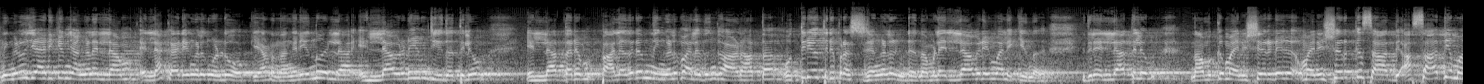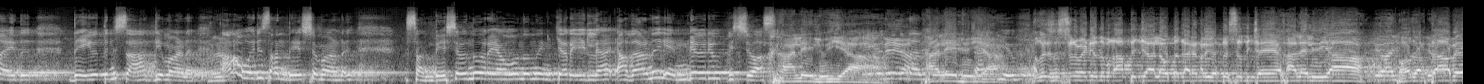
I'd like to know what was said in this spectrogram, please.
നിങ്ങൾ വിചാരിക്കും ഞങ്ങളെല്ലാം എല്ലാ കാര്യങ്ങളും കൊണ്ട് ഓക്കെ ആണെന്ന്. അങ്ങനെയൊന്നുമല്ല. എല്ലാവരുടെയും ജീവിതത്തിലും എല്ലാത്തരം പലതരം നിങ്ങൾ പലതും കാണാത്ത ഒത്തിരി ഒത്തിരി പ്രശ്നങ്ങളുണ്ട് നമ്മളെല്ലാവരെയും വലയ്ക്കുന്നത്. ഇതിലെല്ലാത്തിലും നമുക്ക് മനുഷ്യരുടെ മനുഷ്യർക്ക് സാധ്യ അസാധ്യമായത് ദൈവത്തിന് സാധ്യമാണ്. ആ ഒരു സന്ദേശമാണ്. സന്ദേശം എന്ന് പറയാമോ എന്നൊന്നും എനിക്കറിയില്ല. അതാണ് എന്റെ ഒരു വിശ്വാസം. കർത്താവേ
